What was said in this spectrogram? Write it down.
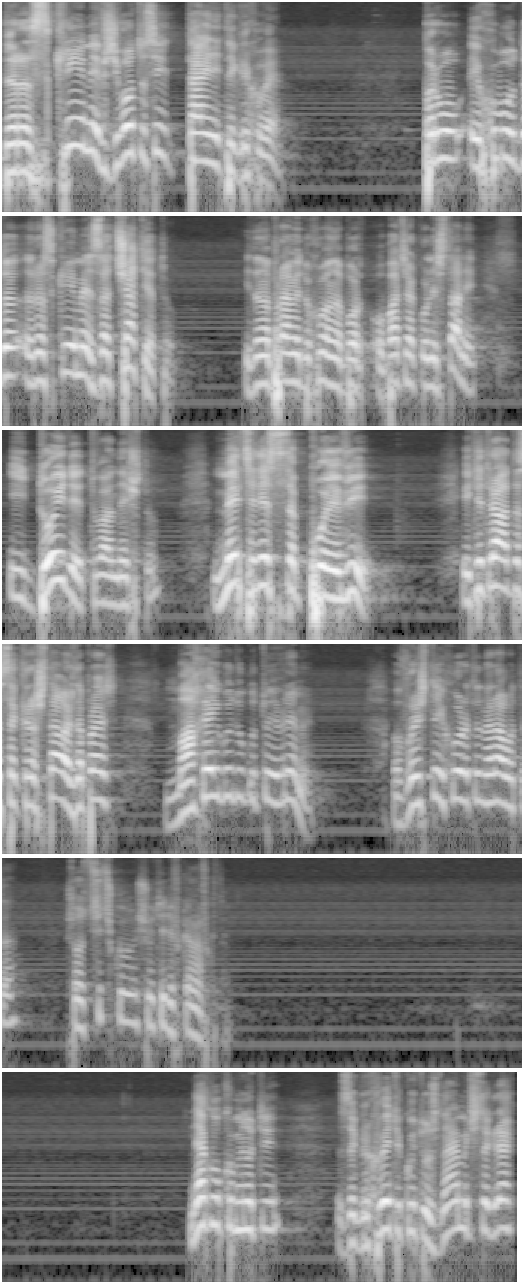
Да разкриеме в живота си тайните грехове. Първо е хубаво да разкриеме зачатието и да направим духовен аборт. Обаче ако не стане и дойде това нещо, Мерцедес се появи и ти трябва да съкръщаваш, да правиш, махай го докато е време. Връщай хората на работа, защото всичко ще отиде в канавката. Няколко минути за греховете, които знаем, че са грях,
